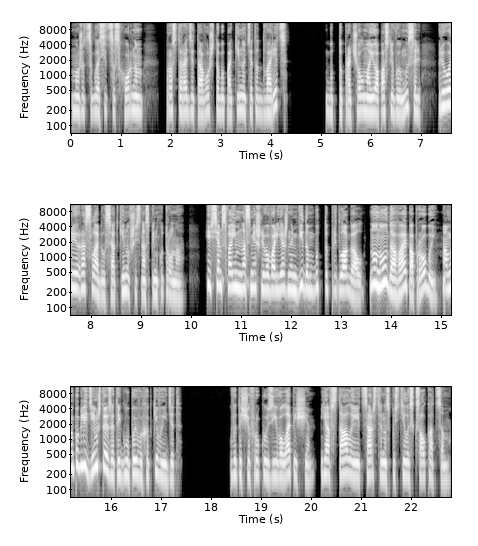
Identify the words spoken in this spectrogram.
Может согласиться с Хорном просто ради того, чтобы покинуть этот дворец? Будто прочел мою опасливую мысль, Риори расслабился, откинувшись на спинку трона. И всем своим насмешливо-вальяжным видом будто предлагал. «Ну-ну, давай, попробуй, а мы поглядим, что из этой глупой выходки выйдет». Вытащив руку из его лапищи, я встала и царственно спустилась к салкатцам.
